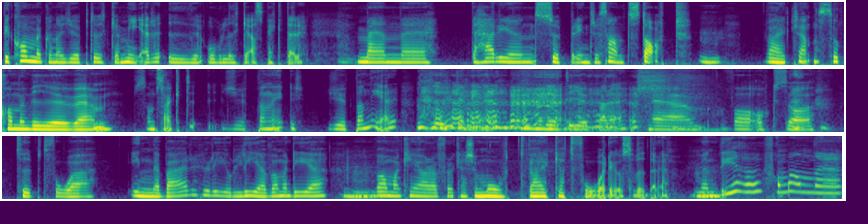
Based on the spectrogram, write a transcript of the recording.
vi kommer kunna djupdyka mer i olika aspekter. Mm. Men eh, det här är ju en superintressant start. Mm. Verkligen. Så kommer vi ju eh, som sagt djupa ner, djupa ner, dyka ner lite djupare. Eh, vad också typ 2 innebär, hur det är att leva med det, Mm. vad man kan göra för att kanske motverka att få det och så vidare. Men Mm. det får man eh,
